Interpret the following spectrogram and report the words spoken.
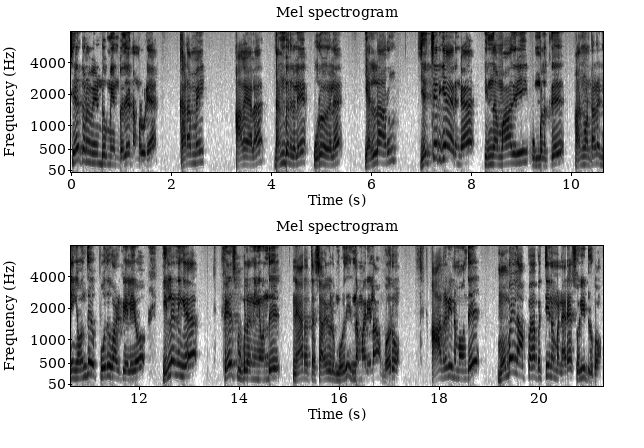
சேர்க்கணும் வேண்டும் என்பது நம்மளுடைய கடமை. ஆகையால நண்பர்களே உறவுகளே எல்லாரும் எச்சரிக்கையா இருங்க. இந்த மாதிரி உங்களுக்கு அன்வான்டான நீங்க வந்து பொது வாழ்க்கையிலையோ இல்லை நீங்க ஃபேஸ்புக்கில் நீங்கள் வந்து நேரத்தை செலவிடும் போது இந்த மாதிரிலாம் வரும். ஆல்ரெடி நம்ம வந்து மொபைல் ஆப்பை பற்றி நம்ம நிறையா சொல்லிட்டு இருக்கோம்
